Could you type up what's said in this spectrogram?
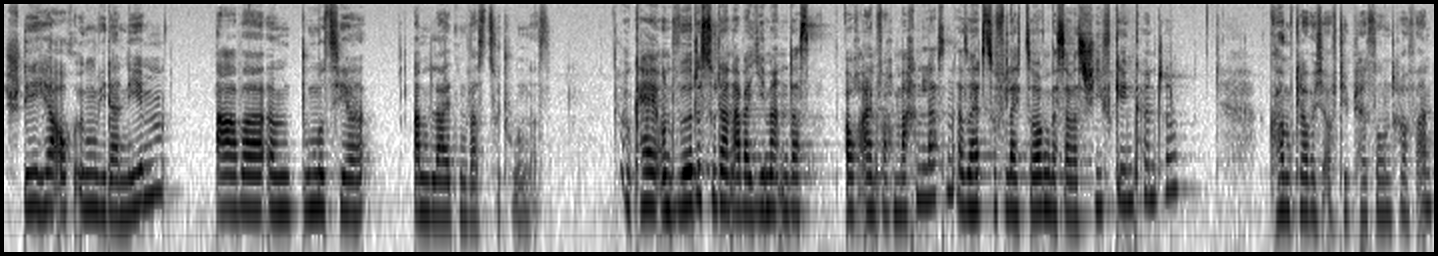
Ich stehe hier auch irgendwie daneben, aber ähm, du musst hier anleiten, was zu tun ist. Okay, und würdest du dann aber jemanden das auch einfach machen lassen? Also hättest du vielleicht Sorgen, dass da was schief gehen könnte? kommt, glaube ich, auf die Person drauf an.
